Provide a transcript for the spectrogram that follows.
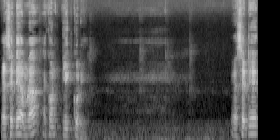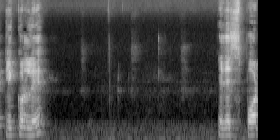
অ্যাসেটে আমরা এখন ক্লিক করি। অ্যাসেটে ক্লিক করলে এই যে স্পট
